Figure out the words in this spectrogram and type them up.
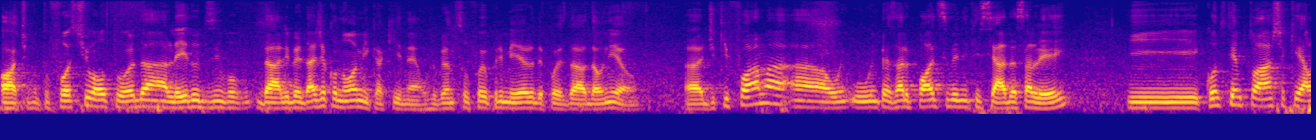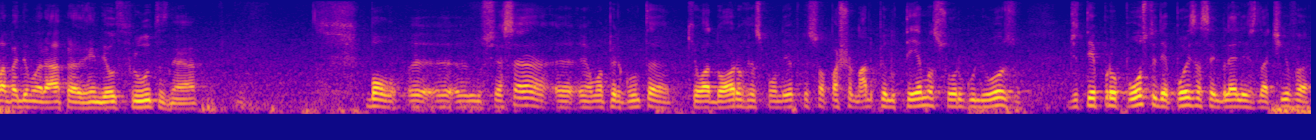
Ótimo. Tu foste o autor da lei do da liberdade econômica aqui, né? O Rio Grande do Sul foi o primeiro depois da, da União. Uh, de que forma uh, o, o, empresário pode se beneficiar dessa lei e quanto tempo tu acha que ela vai demorar para render os frutos, né? Bom, eh, eh, Lúcio, essa é uma pergunta que eu adoro responder porque sou apaixonado pelo tema, sou orgulhoso de ter proposto e depois a Assembleia Legislativa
